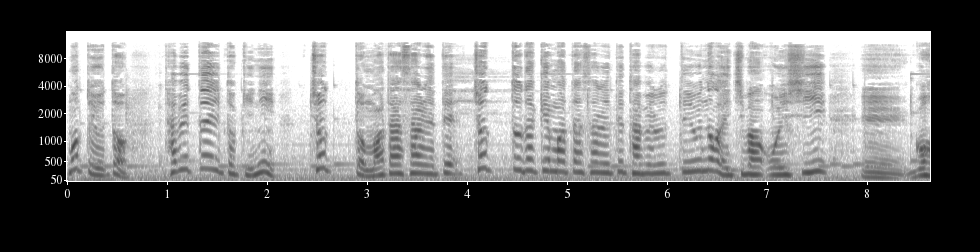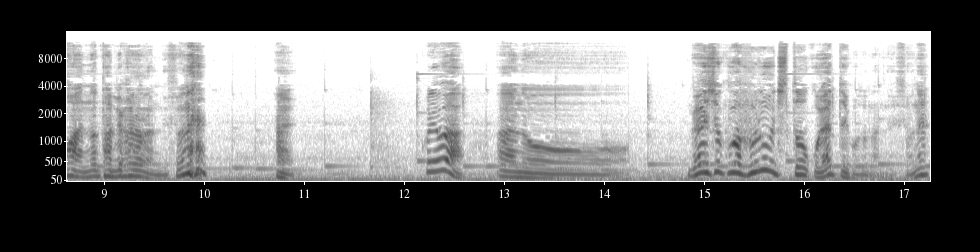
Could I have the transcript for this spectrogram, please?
もっと言うと、食べたい時にちょっと待たされて、ちょっとだけ待たされて食べるっていうのが一番美味しい、えー、ご飯の食べ方なんですよね。はい。これは、あのー、外食はフルーツ投稿やということなんですよね。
